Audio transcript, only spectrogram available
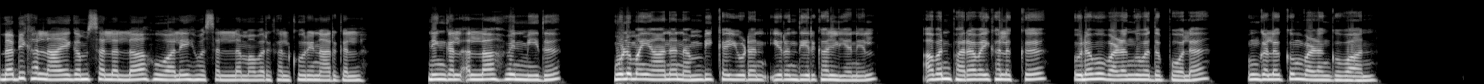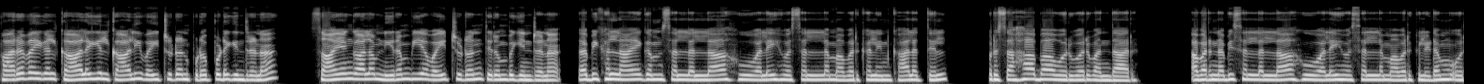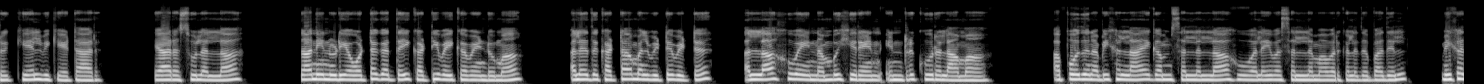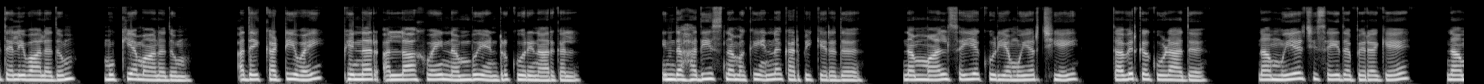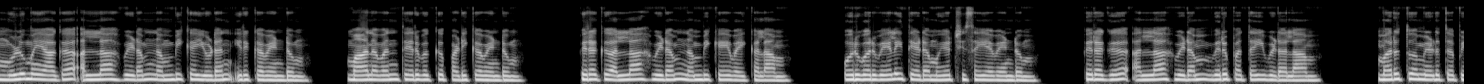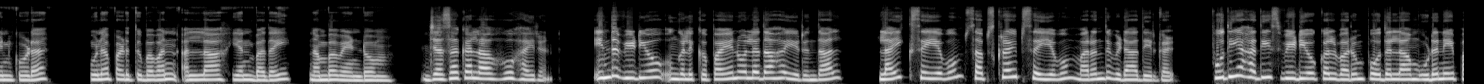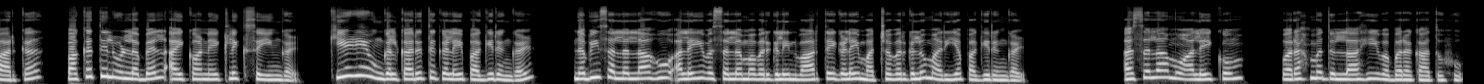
நபிகள் நாயகம் ஸல்லல்லாஹு அலைஹி வஸல்லம் அவர்கள் கூறினார்கள் நீங்கள் அல்லாஹ்வின் மீது முழுமையான நம்பிக்கையுடன் இருந்தீர்கள் எனில் அவன் பறவைகளுக்கு உணவு வழங்குவது போல உங்களுக்கும் வழங்குவான். பறவைகள் காலையில் காலி வயிற்றுடன் புறப்படுகின்றன சாயங்காலம் நிரம்பிய வயிற்றுடன் திரும்புகின்றன. நபிகள் நாயகம் சல்லல்லாஹூ அலைஹ் வசல்லம் அவர்களின் காலத்தில் ஒரு சஹாபா ஒருவர் வந்தார். அவர் நபி சல்லல்லாஹு அலைஹி வஸல்லம் அவர்களிடம் ஒரு கேள்வி கேட்டார். யார் ரசூல் அல்லா நான் என்னுடைய ஒட்டகத்தை கட்டி வைக்க வேண்டுமா? அல்லது கட்டாமல் விட்டுவிட்டு அல்லாஹுவை நம்புகிறேன் என்று கூறலாமா? அப்போது நபிகள் நாயகம் ஸல்லல்லாஹு அலைவசல்லம் அவர்களது பதில் மிக தெளிவானதும் முக்கியமானதும் அதை கட்டி வை பின்னர் அல்லாஹுவை நம்பு என்று கூறினார்கள். இந்த ஹதீஸ் நமக்கு என்ன கற்பிக்கிறது? நம்மால் செய்யக்கூடிய முயற்சியை தவிர்க்கக்கூடாது. நாம் முயற்சி செய்த பிறகே நாம் முழுமையாக அல்லாஹ்விடம் நம்பிக்கையுடன் இருக்க வேண்டும். மாணவன் தேர்வுக்கு படிக்க வேண்டும். பிறகு அல்லாஹ்விடம் நம்பிக்கை வைக்கலாம். ஒருவர் வேலை தேட முயற்சி செய்ய வேண்டும். பிறகு அல்லாஹ்விடம் விருப்பத்தை விடலாம். மருத்துவம் எடுத்த பின் கூட குணப்படுத்துபவன் அல்லாஹ் என்பதை நம்ப வேண்டும். ஜசகலாஹு ஹைரன். இந்த வீடியோ உங்களுக்கு பயனுள்ளதாக இருந்தால் லைக் செய்யவும் சப்ஸ்கிரைப் செய்யவும் மறந்து விடாதீர்கள் புதிய ஹதீஸ் வீடியோக்கள் வரும் போதெல்லாம் உடனே பார்க்க பக்கத்தில் உள்ள பெல் ஐகானை கிளிக் செய்யுங்கள். கீழே உங்கள் கருத்துக்களை பகிருங்கள். நபி சல்லல்லாஹூ அலை வசல்லம் அவர்களின் வார்த்தைகளை மற்றவர்களும் அறிய பகிருங்கள். அஸ்ஸலாமு அலைக்கும் வரஹமதுல்லாஹி வபரகாத்துஹு.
